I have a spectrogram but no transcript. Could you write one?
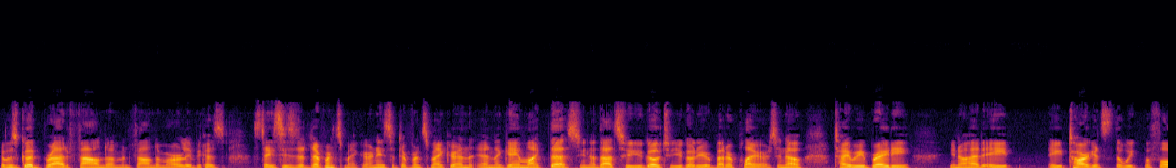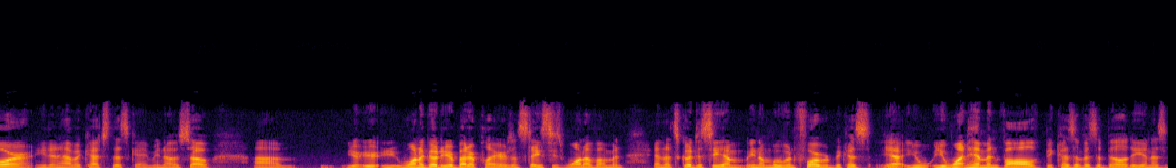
it was good Brad found him and found him early because Stacy's a difference maker and he's a difference maker in, in a game like this. You know, that's who you go to. You go to your better players. You know, Tyre Brady, you know, had eight eight targets the week before. He didn't have a catch this game. You know, so um, you you want to go to your better players, and Stacy's one of them, and and that's good to see him, you know, moving forward because yeah, you you want him involved because of his ability and his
